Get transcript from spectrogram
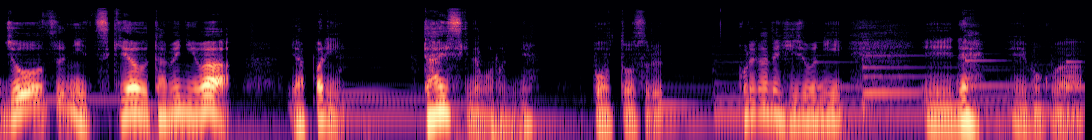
上手に付き合うためには、やっぱり大好きなものにね、没頭する。これがね、非常に、えー、ね、えー、僕は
